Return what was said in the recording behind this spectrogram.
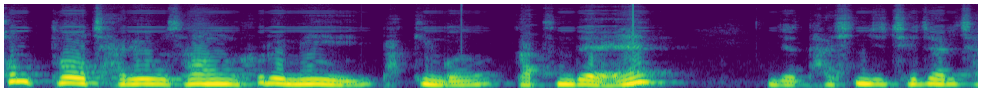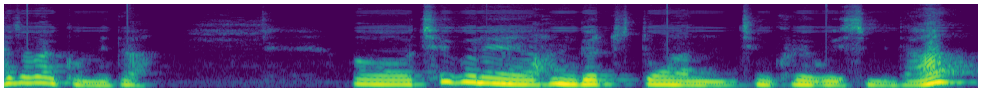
헌터 자료상 흐름이 바뀐 것 같은데 이제 다시 이제 제자리 찾아갈 겁니다. 어, 최근에 한 몇 주 동안 지금 그러고 있습니다.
